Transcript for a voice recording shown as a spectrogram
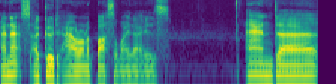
and that's a good hour on a bus away. That is, and uh,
